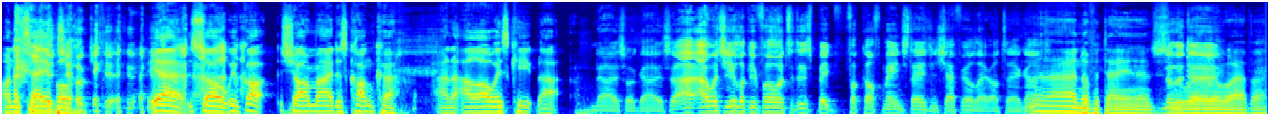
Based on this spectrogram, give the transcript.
on the table. Yeah, so we've got Shaun Ryder's conker, and I'll always keep that. Nice one, guys. I, much are you looking forward to this big fuck off main stage in Sheffield later on today, guys? Uh, another day, innit? Just Another day. or whatever.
